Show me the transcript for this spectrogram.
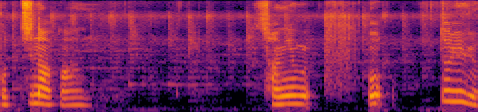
못 지나가. 장애물, 어? 뚫려.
